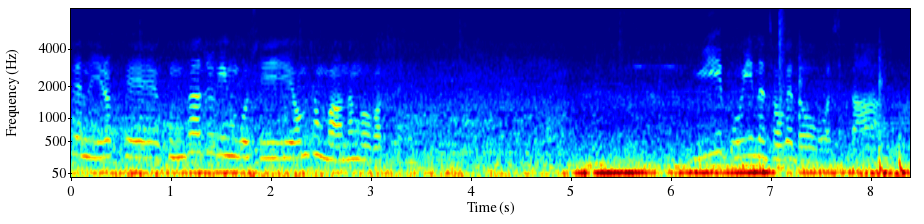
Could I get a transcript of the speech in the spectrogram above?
뉴욕에는 이렇게 공사 중인 곳이 엄청 많은 것 같아 위 보이는 저게 너무 멋있다.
